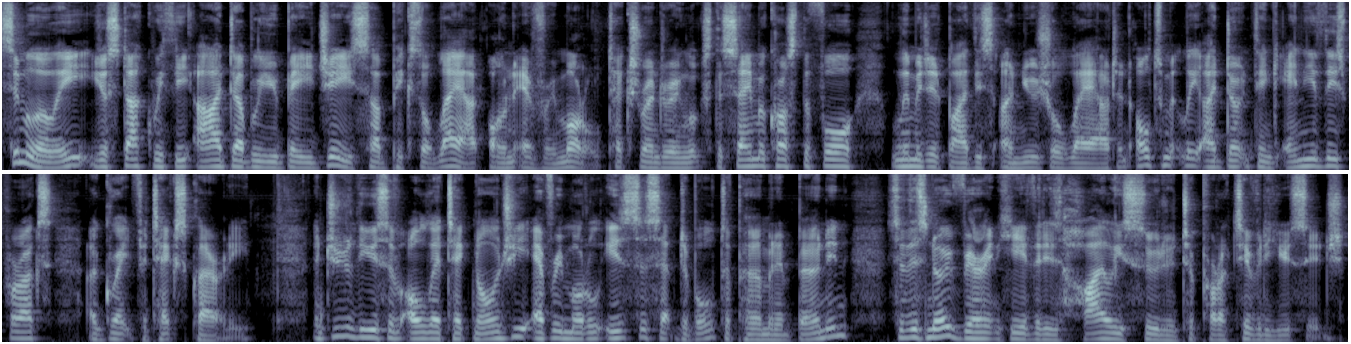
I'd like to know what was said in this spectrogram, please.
Similarly, you're stuck with the RWBG subpixel layout on every model. Text rendering looks the same across the four, limited by this unusual layout, and ultimately I don't think any of these products are great for text clarity. And due to the use of OLED technology, every model is susceptible to permanent burn-in, so there's no variant here that is highly suited to productivity usage.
